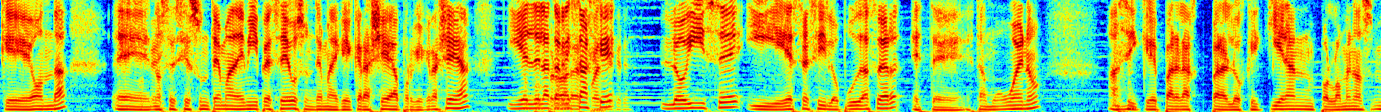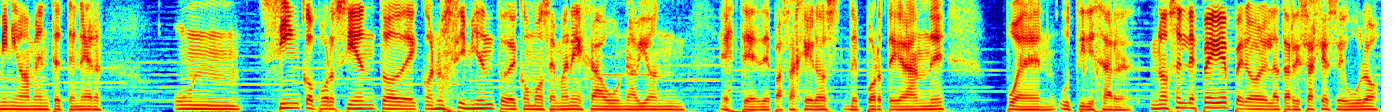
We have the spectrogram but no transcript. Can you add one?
qué onda. Eh, no sé si es un tema de mi PC o es un tema de que crashea porque crashea. Y el del aterrizaje lo hice y ese sí lo pude hacer. Este está muy bueno. Así que para, para los que quieran por lo menos mínimamente tener un 5% de conocimiento de cómo se maneja un avión este, de pasajeros de porte grande, pueden utilizar. No sé el despegue, pero el aterrizaje seguro.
